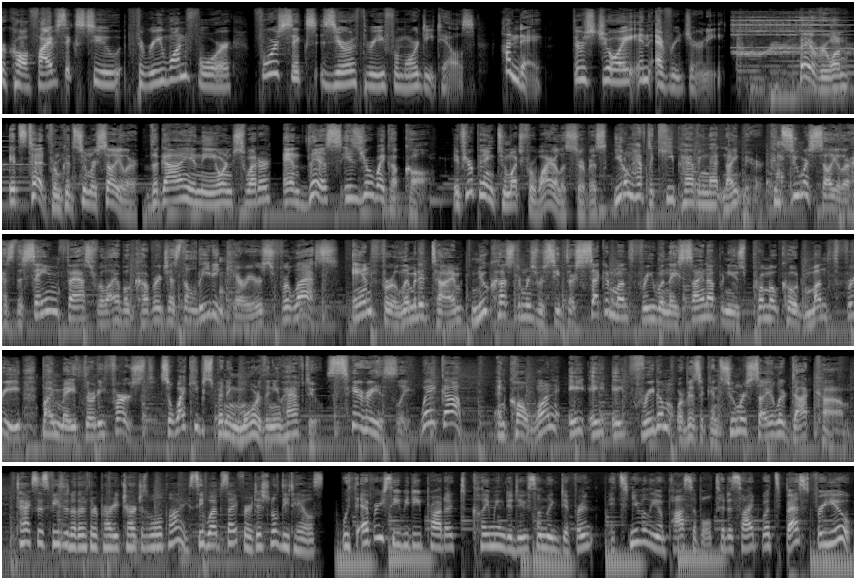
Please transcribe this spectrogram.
or call 562-314-4603 for more details. Hyundai, there's joy in every journey. Hey everyone, it's Ted from Consumer Cellular, the guy in the orange sweater, and this is your wake up call. If you're paying too much for wireless service, you don't have to keep having that nightmare. Consumer Cellular has the same fast, reliable coverage as the leading carriers for less. And for a limited time, new customers receive their second month free when they sign up and use promo code MONTHFREE by May 31st. So why keep spending more than you have to? Seriously, wake up and call 1 888 freedom or visit consumercellular.com. Taxes, fees, and other third party charges will apply. See website for additional details. With every CBD product claiming to do something different, it's nearly impossible to decide what's best for you.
